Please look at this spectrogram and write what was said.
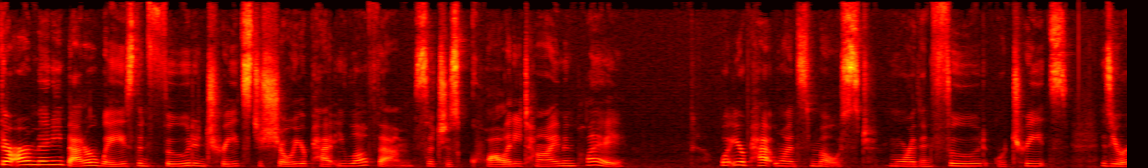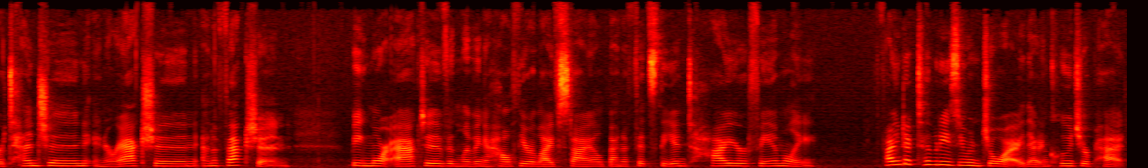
there are many better ways than food and treats to show your pet you love them, such as quality time and play. What your pet wants most, more than food or treats, is your attention, interaction, and affection. Being more active and living a healthier lifestyle benefits the entire family. Find activities you enjoy that include your pet,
